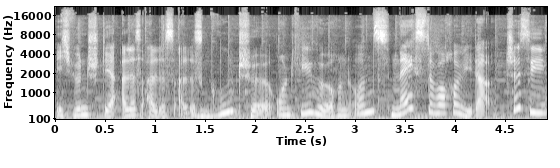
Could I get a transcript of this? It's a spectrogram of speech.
Ich wünsche dir alles, alles, alles Gute und wir hören uns nächste Woche wieder. Tschüssi!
